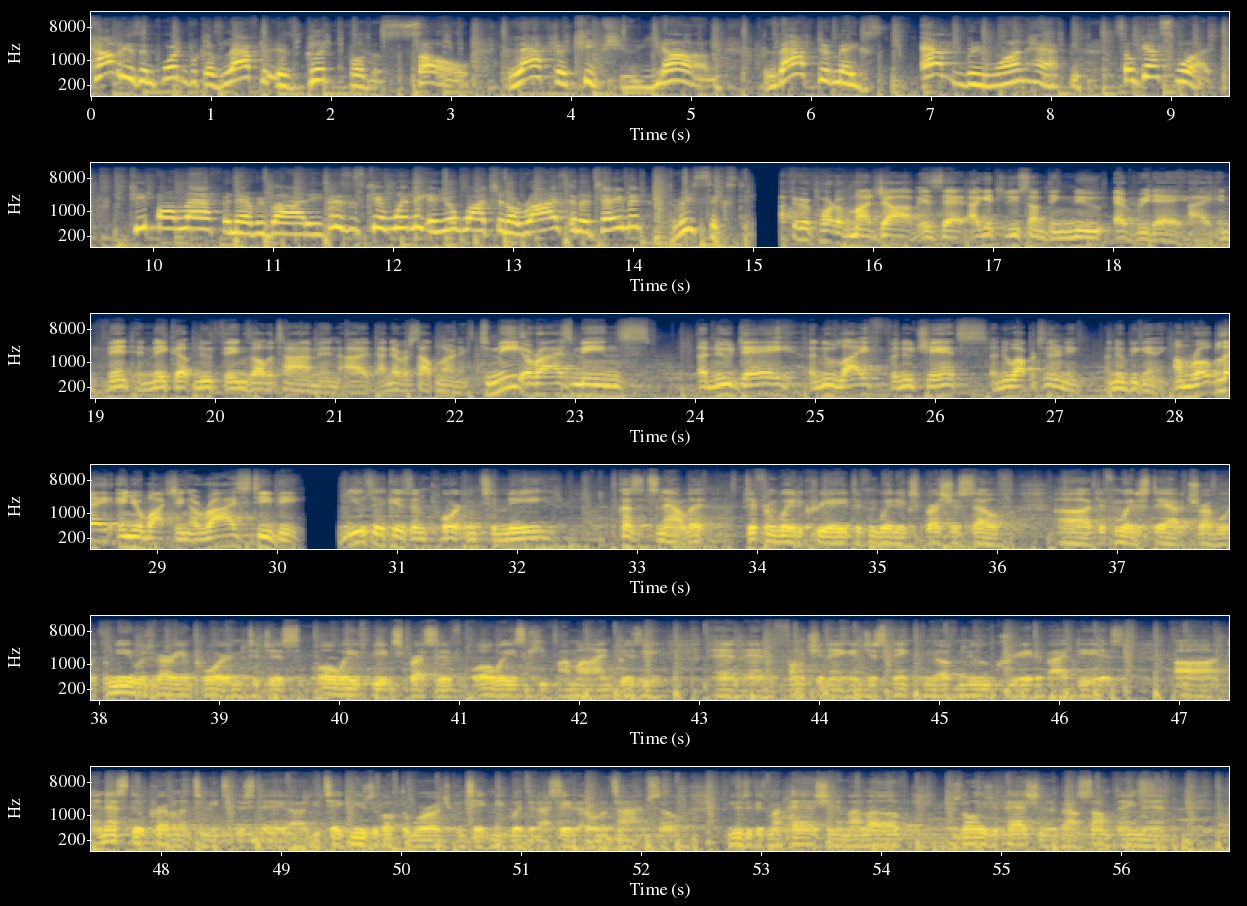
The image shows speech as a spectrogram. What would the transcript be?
Comedy is important because laughter is good for the soul. Laughter keeps you young. Laughter makes everyone happy. So guess what? Keep on laughing, everybody. This is Kym Whitley, and you're watching Arise Entertainment 360. My favorite part of my job is that I get to do something new every day. I invent and make up new things all the time, and I, I never stop learning. To me, Arise means a new day, a new life, a new chance, a new opportunity, a new beginning. I'm Roble, and you're watching Arise TV. Music is important to me because it's an outlet. Different way to create, different way to express yourself, uh, different way to stay out of trouble. For me, it was very important to just always be expressive, always keep my mind busy and, and functioning and just thinking of new creative ideas. Uh, and that's still prevalent to me to this day. Uh, you take music off the world, you can take me with it. I say that all the time. So music is my passion and my love. As long as you're passionate about something, then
